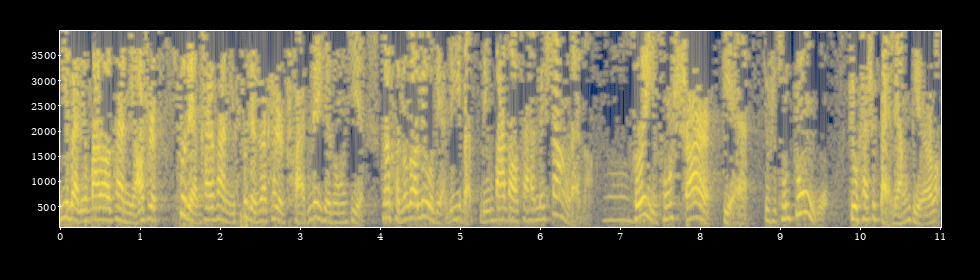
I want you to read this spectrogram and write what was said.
一百零八道菜，你要是四点开饭，你四点再开始传这些东西，那可能到六点这一百零八道菜还没上来呢。所以从十二点，就是从中午就开始摆凉碟了。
